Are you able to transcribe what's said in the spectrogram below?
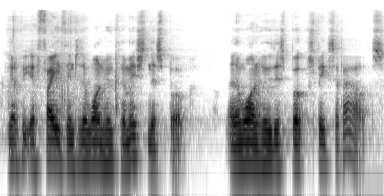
You've got to put your faith into the one who commissioned this book and the one who this book speaks about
